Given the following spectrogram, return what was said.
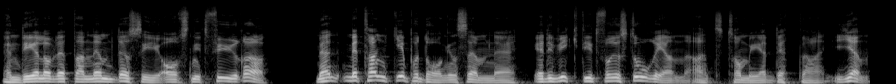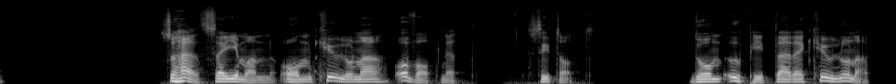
En del av detta nämndes i avsnitt 4, men med tanke på dagens ämne är det viktigt för historien att ta med detta igen. Så här säger man om kulorna och vapnet. Citat. De upphittade kulorna.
